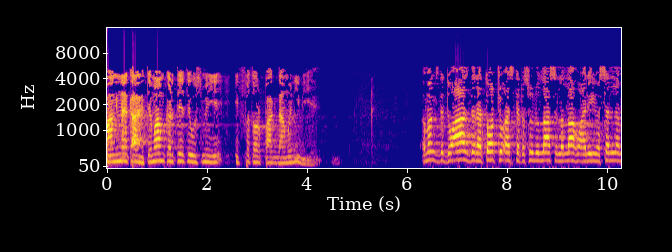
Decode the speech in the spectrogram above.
مانگنے کا اہتمام کرتے تھے اس میں یہ عفت اور پاک دامنی بھی ہے Amongst the du'as that are taught to us that Rasulullah sallallahu alayhi wa sallam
